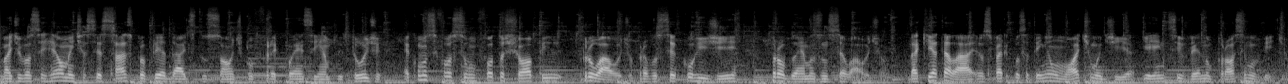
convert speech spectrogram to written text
mas de você realmente acessar as propriedades do som, tipo frequência e amplitude, é como se fosse um Photoshop para o áudio, para você corrigir problemas no seu áudio. Daqui até lá, eu espero que você tenha um ótimo dia e a gente se vê no próximo vídeo.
